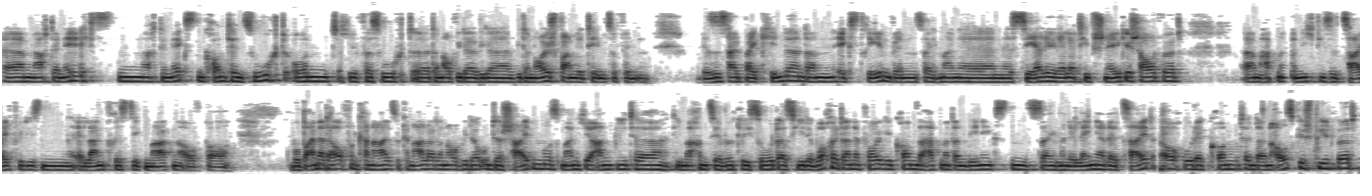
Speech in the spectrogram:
nach der nächsten, nach dem nächsten Content sucht und hier versucht, äh, dann auch wieder, wieder, wieder neue spannende Themen zu finden. Das ist halt bei Kindern dann extrem, wenn, sag ich mal, eine, eine Serie relativ schnell geschaut wird, ähm, hat man nicht diese Zeit für diesen äh, langfristigen Markenaufbau. Wobei man da auch von Kanal zu Kanal dann auch wieder unterscheiden muss. Manche Anbieter, die machen es ja wirklich so, dass jede Woche dann eine Folge kommt. Da hat man dann wenigstens, sage ich mal, eine längere Zeit auch, wo der Content dann ausgespielt wird.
